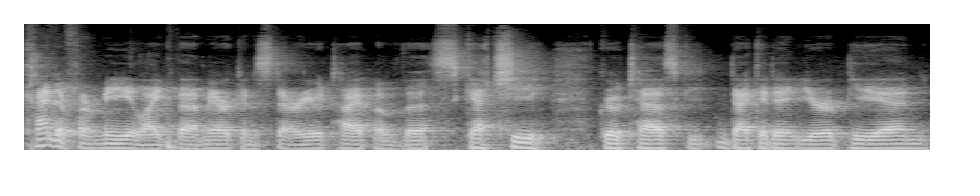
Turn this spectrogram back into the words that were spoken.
kind of for me like the American stereotype of the sketchy, grotesque, decadent European.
